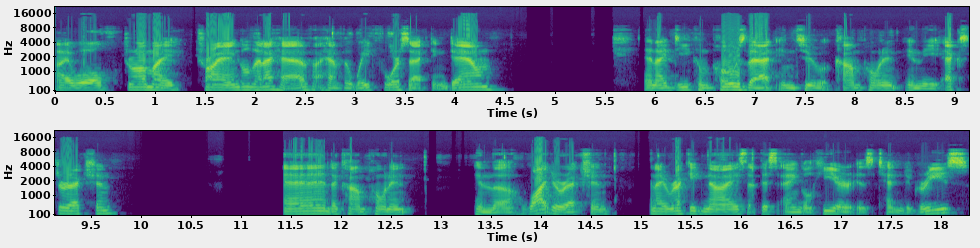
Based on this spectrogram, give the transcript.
I will draw my triangle that I have. I have the weight force acting down, and I decompose that into a component in the x direction and a component in the y direction, and I recognize that this angle here is 10 degrees.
